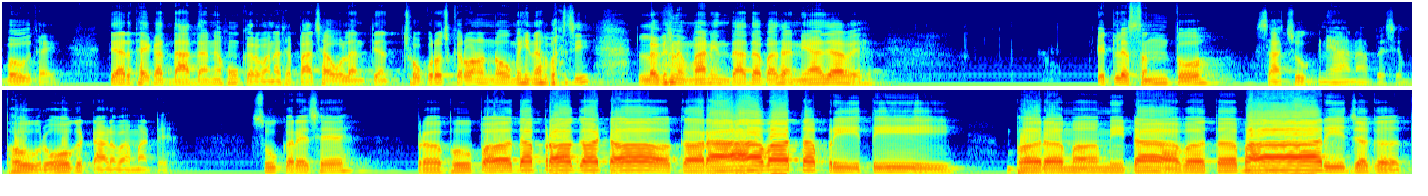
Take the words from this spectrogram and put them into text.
બહુ થાય. ત્યારે થાય કે દાદાને શું કરવાના છે? પાછા ઓલાને ત્યાં છોકરો જ કરવાનો નવ મહિના પછી લગ્ન માનીને દાદા પાછા ન્યા જ આવે. એટલે સંતો સાચું જ્ઞાન આપે છે. ભવ રોગ ટાળવા માટે શું કરે છે? પ્રભુ પદ પ્રગટ કરાવત પ્રીતિ, ભરમ મિટાવત ભારી જગત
